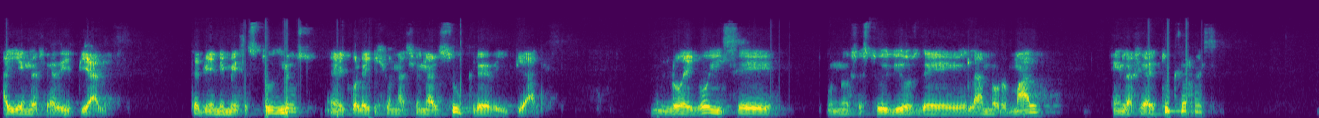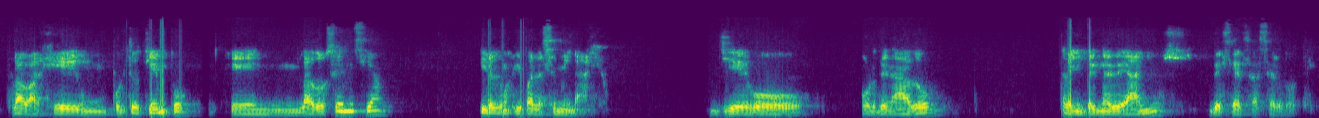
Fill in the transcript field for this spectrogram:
ahí en la ciudad de Ipiales. Terminé mis estudios en el Colegio Nacional Sucre de Ipiales. Luego hice unos estudios de la normal en la ciudad de Túquerres. Trabajé un poquito tiempo en la docencia y luego me fui para el seminario. Llevo ordenado 39 años de ser sacerdote.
